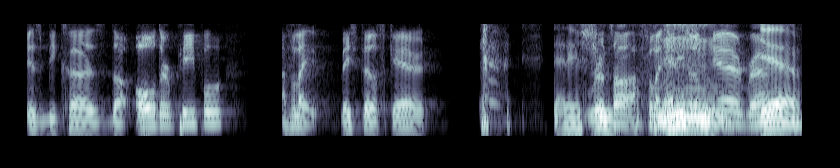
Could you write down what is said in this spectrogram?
is because the older people, I feel like they still scared. That is true. Real talk. I feel like That they're still true. scared, bro. Yeah.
